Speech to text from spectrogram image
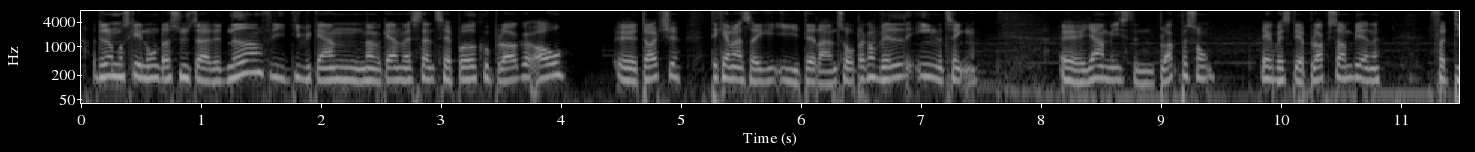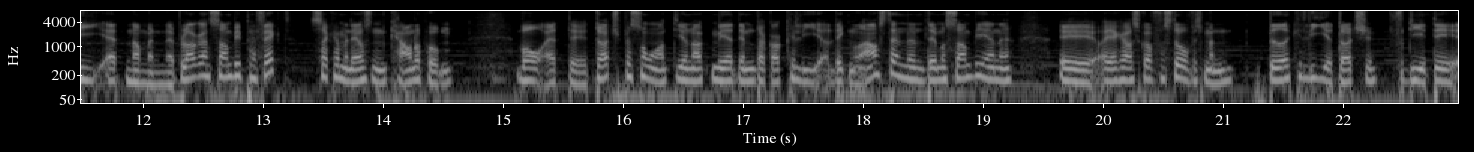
Og det er der måske nogen, der synes, der er lidt nederen, fordi de vil gerne, man vil gerne være i stand til at både kunne blokke og øh, dodge. Det kan man altså ikke i Deadline 2. Der kan vælge en af tingene. Øh, jeg er mest en blokperson, jeg kan bedst lide at blokke zombierne, fordi at når man øh, blokker en zombie perfekt, så kan man lave sådan en counter på dem. Hvor at øh, dodge-personer, de er nok mere dem, der godt kan lide at lægge noget afstand mellem dem og zombierne. Øh, og jeg kan også godt forstå, hvis man bedre kan lide at dodge, fordi det,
